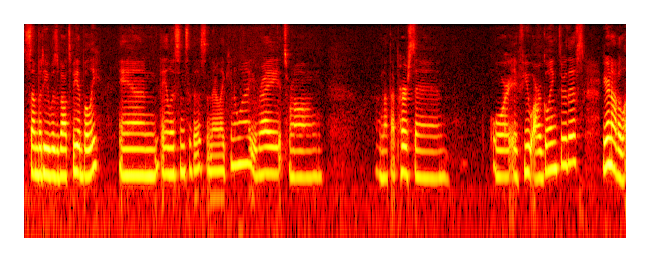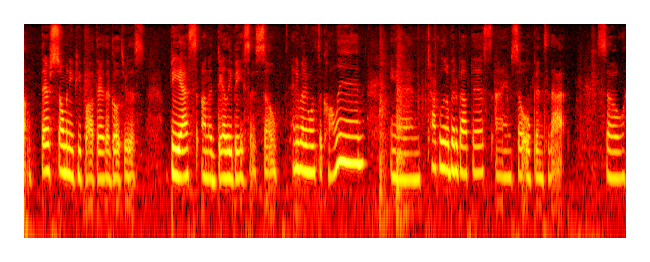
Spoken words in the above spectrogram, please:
somebody was about to be a bully and they listen to this and they're like you know what? You're right. It's wrong. I'm not that person. Or if you are going through this you're not alone. There's so many people out there that go through this bs on a daily basis. So anybody wants to call in and talk a little bit about this i am so open to that so,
